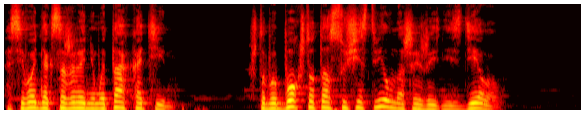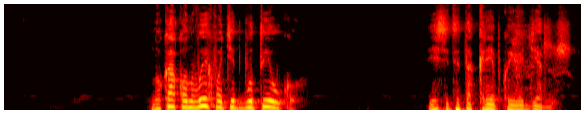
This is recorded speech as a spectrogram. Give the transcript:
А сегодня, к сожалению, мы так хотим, чтобы Бог что-то осуществил в нашей жизни, сделал. Но как Он выхватит бутылку, если ты так крепко ее держишь?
